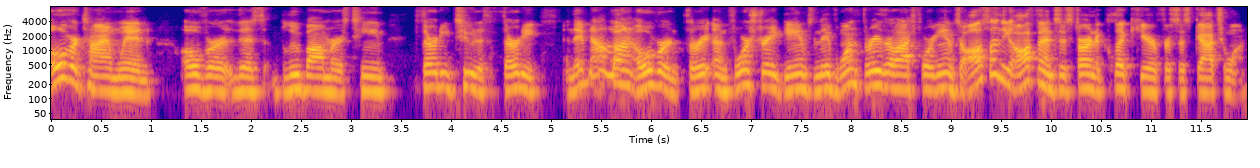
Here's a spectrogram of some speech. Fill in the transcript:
overtime win over this Blue Bombers team, 32 to 30. And they've now gone over in three and four straight games, and they've won three of their last four games. So all of a sudden, the offense is starting to click here for Saskatchewan.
